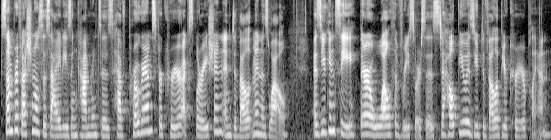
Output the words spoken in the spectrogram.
Some professional societies and conferences have programs for career exploration and development as well. As you can see, there are a wealth of resources to help you as you develop your career plan.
